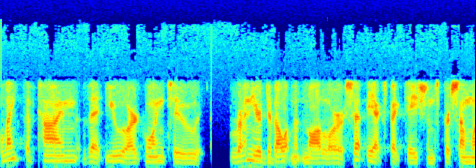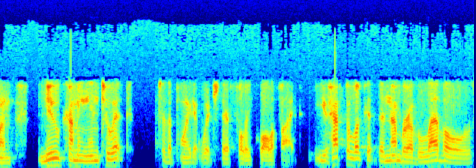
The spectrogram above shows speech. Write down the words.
the length of time that you are going to run your development model or set the expectations for someone new coming into it to the point at which they're fully qualified. You have to look at the number of levels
